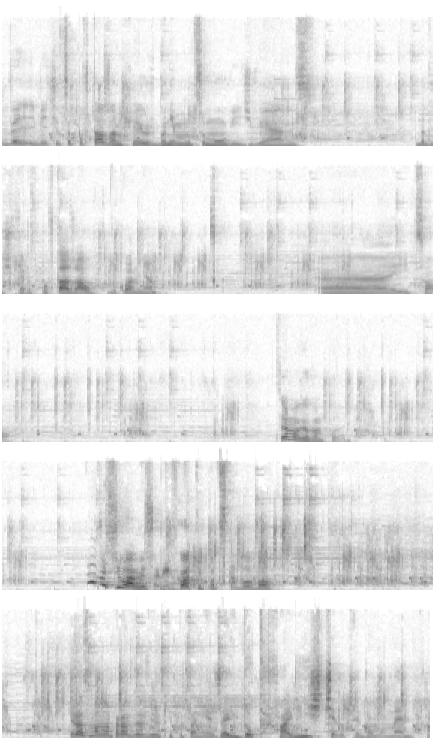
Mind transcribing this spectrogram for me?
wie, wiecie co, powtarzam się już, bo nie mam co mówić, więc... Będę się teraz powtarzał, dokładnie. Eee, I co? Co ja mogę wam powiedzieć? No, Wysyłamy sobie koty podstawowo. Teraz mam naprawdę wielkie pytanie. Jeżeli dotrwaliście do tego momentu,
